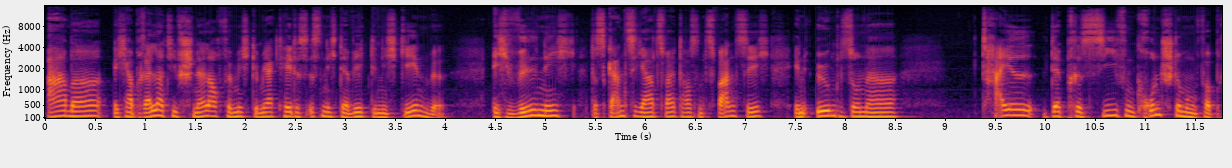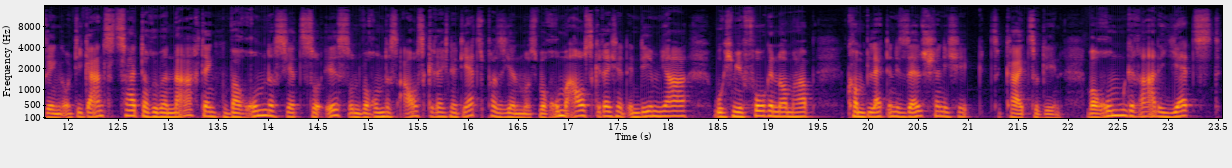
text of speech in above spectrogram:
Aber ich habe relativ schnell auch für mich gemerkt, hey, das ist nicht der Weg, den ich gehen will. Ich will nicht das ganze Jahr 2020 in irgendeiner so teildepressiven Grundstimmung verbringen und die ganze Zeit darüber nachdenken, warum das jetzt so ist und warum das ausgerechnet jetzt passieren muss, warum ausgerechnet in dem Jahr, wo ich mir vorgenommen habe, komplett in die Selbstständigkeit zu gehen, warum gerade jetzt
